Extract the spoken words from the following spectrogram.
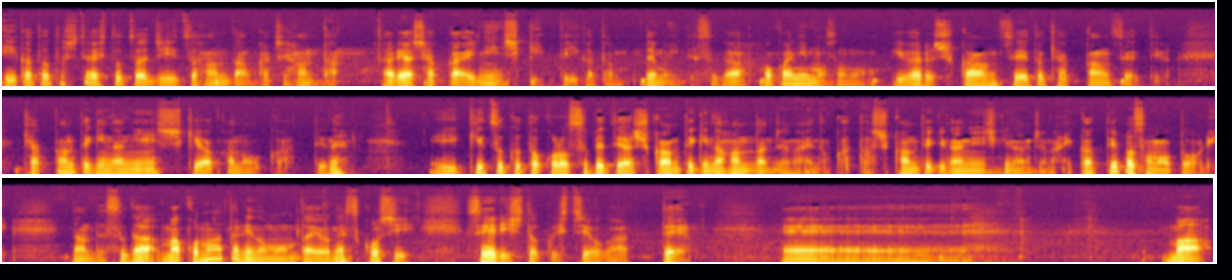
言い方としては一つは事実判断価値判断あるいは社会認識って言い方でもいいんですが他にもそのいわゆる主観性と客観性っていう客観的な認識は可能かっていうね。行き着くところ全ては主観的な判断じゃないのかと主観的な認識なんじゃないかって言えばその通りなんですが、まあ、この辺りの問題をね少し整理しておく必要があって、えー、まあ、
